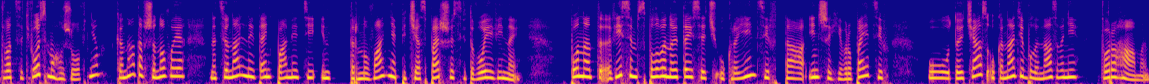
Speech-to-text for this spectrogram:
28 жовтня Канада вшановує Національний день пам'яті інтернування під час Першої світової війни. Понад 8,5 тисяч українців та інших європейців у той час у Канаді були названі ворогами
